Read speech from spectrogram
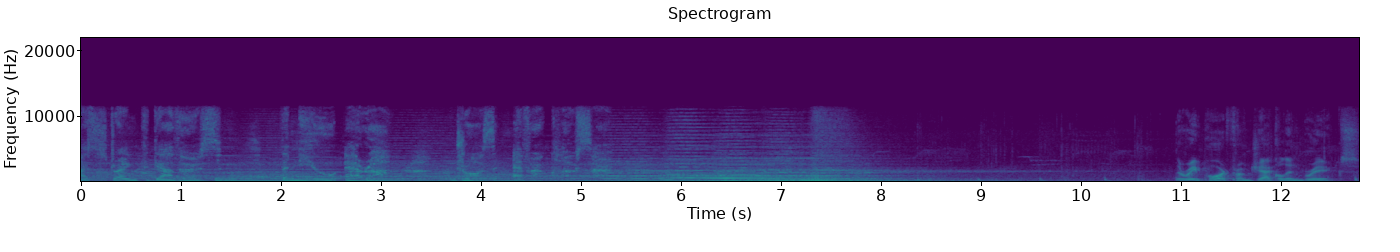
My strength gathers, the new era draws ever closer. The report from Jacqueline Briggs.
